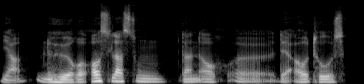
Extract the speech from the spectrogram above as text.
äh, ja eine höhere Auslastung dann auch äh, der Autos.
